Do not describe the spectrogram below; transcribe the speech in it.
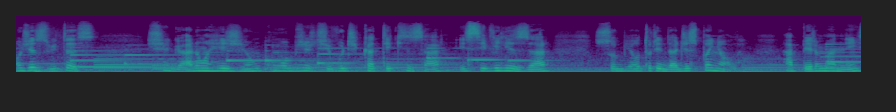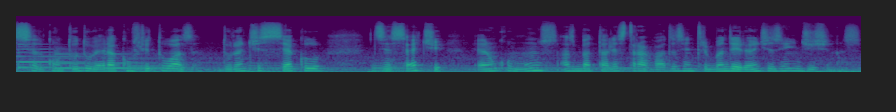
os jesuítas chegaram à região com o objetivo de catequizar e civilizar sob a autoridade espanhola. A permanência, contudo, era conflituosa. Durante o século XVII, eram comuns as batalhas travadas entre bandeirantes e indígenas.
